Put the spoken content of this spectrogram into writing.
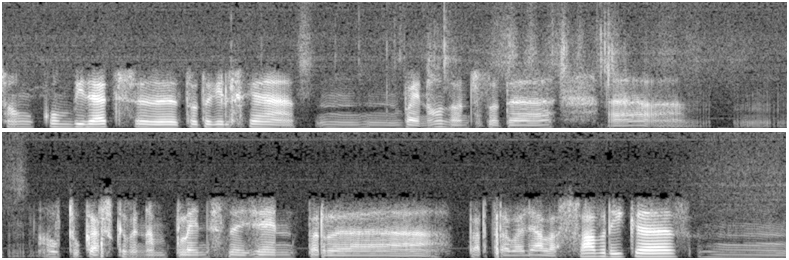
són convidats eh, tots aquells que, mm, bueno, doncs tota... Eh, autocars que venen plens de gent per, eh, per treballar a les fàbriques, mm,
